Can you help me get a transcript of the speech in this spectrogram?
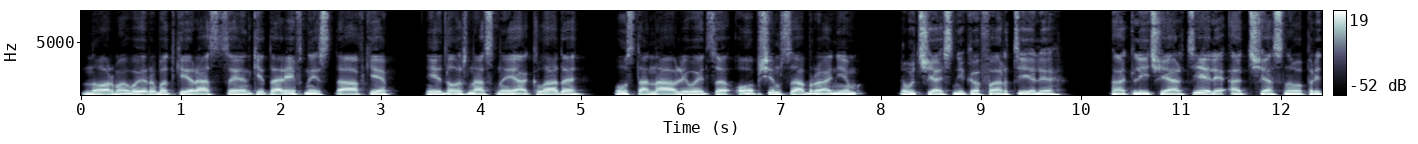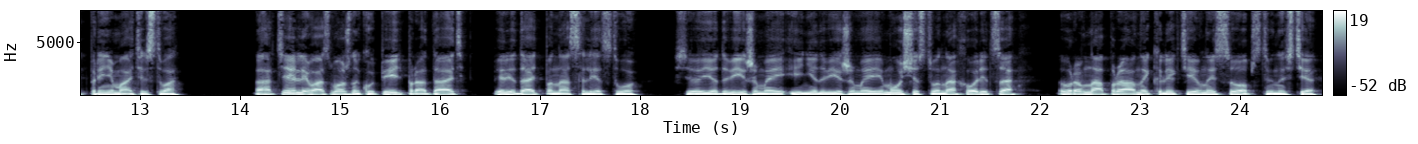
Нормы выработки, расценки, тарифные ставки и должностные оклады устанавливаются общим собранием участников артели. Отличие артели от частного предпринимательства. Артель невозможно купить, продать, передать по наследству. Все ее движимое и недвижимое имущество находится в равноправной коллективной собственности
